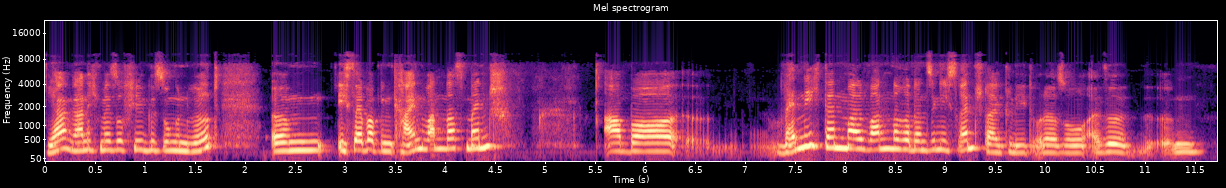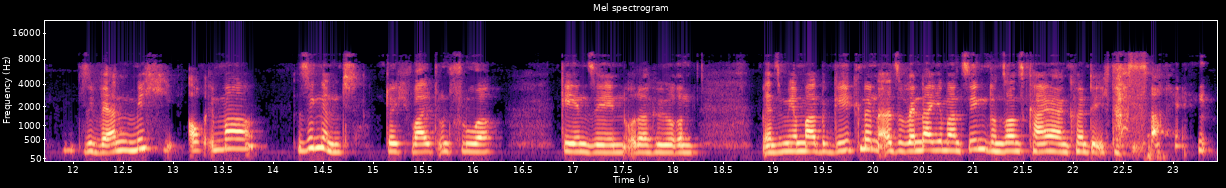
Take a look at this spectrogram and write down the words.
ja gar nicht mehr so viel gesungen wird. Ähm, ich selber bin kein Wandersmensch, aber äh, wenn ich dann mal wandere, dann singe ich das Rennsteiglied oder so. Also ähm, sie werden mich auch immer singend durch Wald und Flur gehen sehen oder hören. Wenn sie mir mal begegnen, also wenn da jemand singt und sonst keiner, dann könnte ich das sein.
